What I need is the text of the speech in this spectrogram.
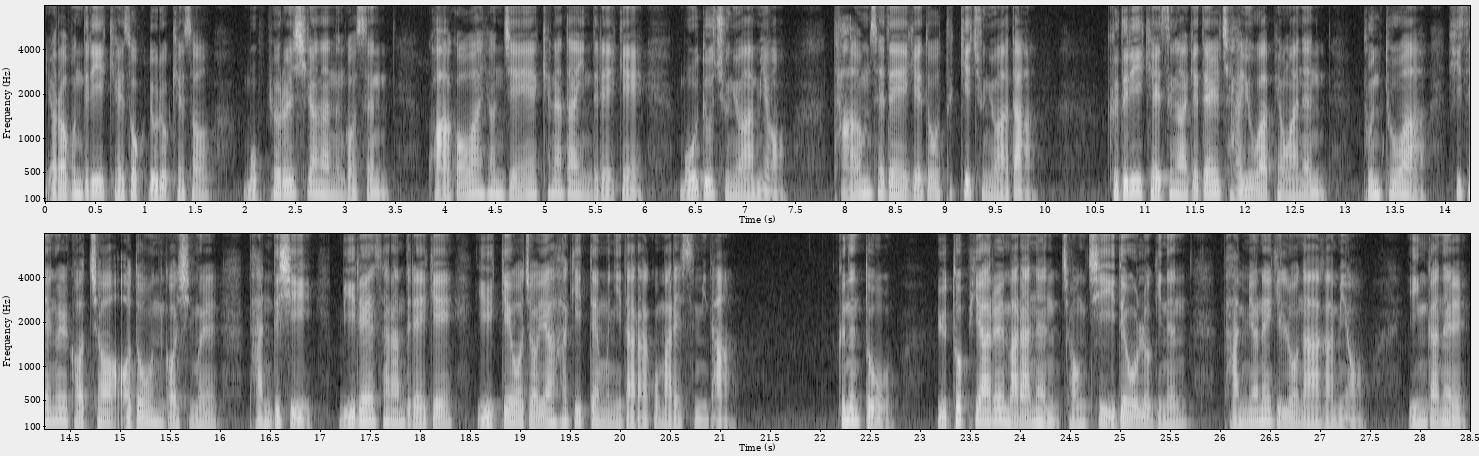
여러분들이 계속 노력해서 목표를 실현하는 것은 과거와 현재의 캐나다인들에게 모두 중요하며 다음 세대에게도 특히 중요하다. 그들이 계승하게 될 자유와 평화는 분투와 희생을 거쳐 얻어온 것임을 반드시 미래 사람들에게 일깨워줘야 하기 때문이다라고 말했습니다. 그는 또 유토피아를 말하는 정치 이데올로기는 반면의 길로 나아가며 인간을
